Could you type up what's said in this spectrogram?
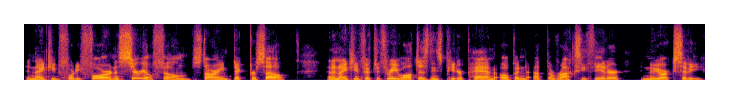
in 1944 in a serial film starring Dick Purcell. And in 1953, Walt Disney's Peter Pan opened at the Roxy Theater in New York City.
